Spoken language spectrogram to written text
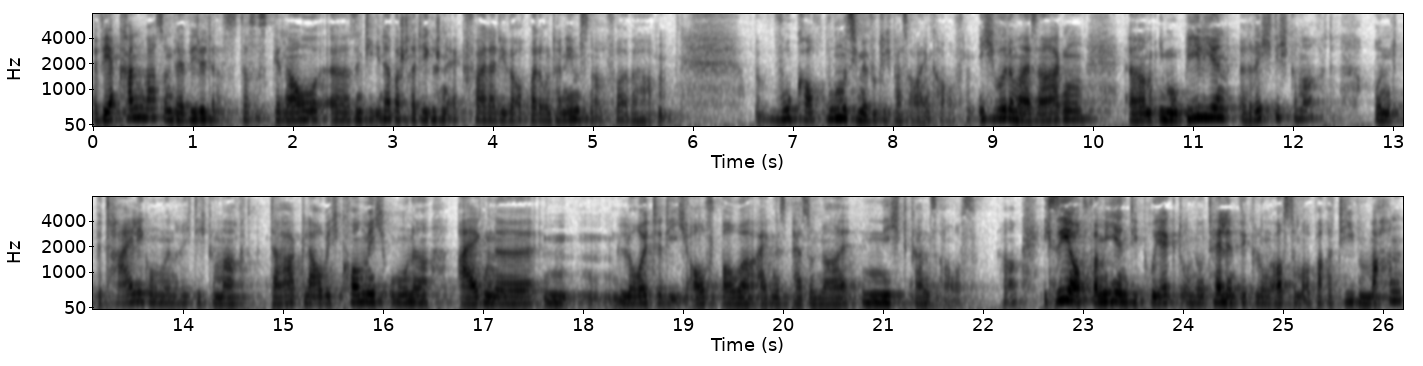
wer kann was und wer will das? Das ist genau, äh, sind die inhaberstrategischen Eckpfeiler, die wir auch bei der Unternehmensnachfolge haben. Wo, kauf, wo muss ich mir wirklich was einkaufen? Ich würde mal sagen, ähm, Immobilien richtig gemacht und Beteiligungen richtig gemacht. Da glaube ich, komme ich ohne eigene Leute, die ich aufbaue, eigenes Personal nicht ganz aus. Ja, ich sehe auch Familien, die Projekt- und Hotelentwicklung aus dem Operativen machen,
